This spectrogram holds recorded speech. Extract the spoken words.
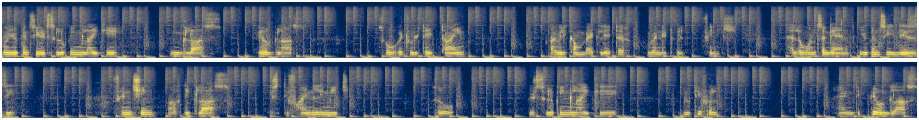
Now you can see it's looking like a glass pure glass. So it will take time. I will come back later when it will finish. Hello once again. You can see this is the finishing of the glass. It's the final image. So it's looking like a beautiful and the pure glass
